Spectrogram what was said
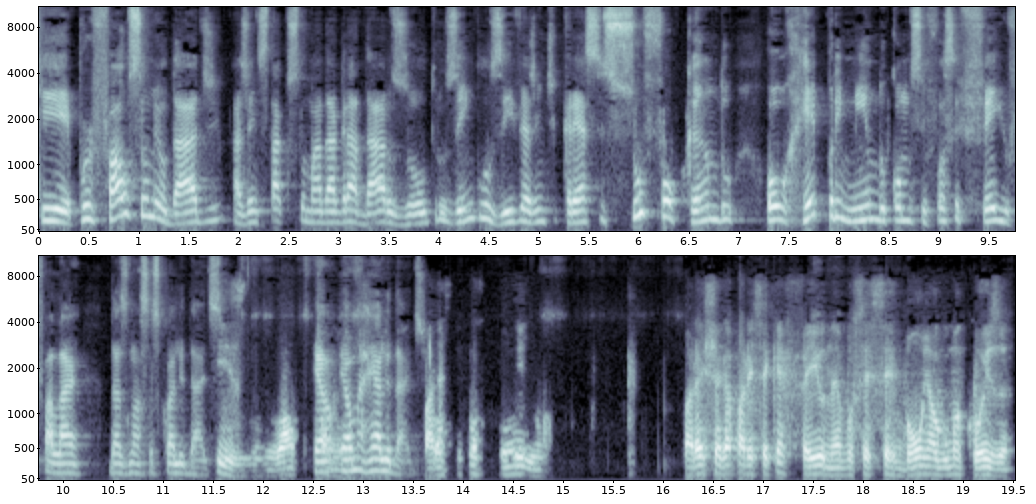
Que por falsa humildade, a gente está acostumado a agradar os outros e, inclusive, a gente cresce sufocando ou reprimindo como se fosse feio falar das nossas qualidades. É, é uma realidade. Parece que é feio. Parece chegar a parecer que é feio, né? Você ser bom em alguma coisa.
